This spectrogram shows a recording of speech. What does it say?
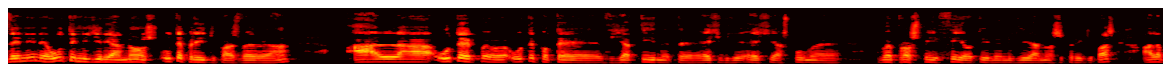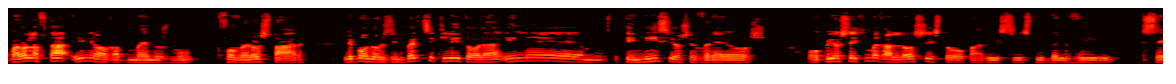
δεν είναι ούτε Νιγηριανός, ούτε πρίγκιπας βέβαια, αλλά ούτε, ούτε ποτέ διατείνεται, έχει, βγει- έχει ας πούμε προσποιηθεί ότι είναι Νιγηριανός ή πρίγκιπας, αλλά παρόλα αυτά είναι ο αγαπημένος μου, φοβερό στάρ. Λοιπόν, ο Ζιλμπέρ Τσικλί τώρα είναι Τυνήσιος Εβραίος, ο οποίος έχει μεγαλώσει στο Παρίσι, στην Μπελβίλ, σε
